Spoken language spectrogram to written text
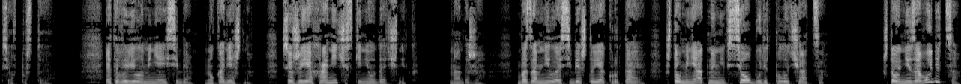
Все впустую. Это вывело меня из себя. Ну, конечно. Все же я хронический неудачник. Надо же. Возомнила о себе, что я крутая, что у меня отныне все будет получаться. Что, не заводится?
